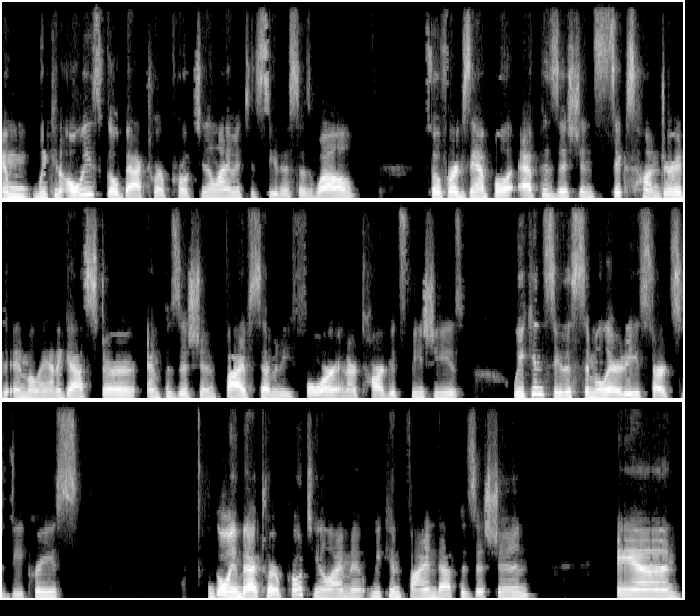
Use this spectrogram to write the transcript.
And we can always go back to our protein alignment to see this as well. So for example, at position 600 in melanogaster and position 574 in our target species, we can see the similarity starts to decrease going back to our protein alignment, we can find that position and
